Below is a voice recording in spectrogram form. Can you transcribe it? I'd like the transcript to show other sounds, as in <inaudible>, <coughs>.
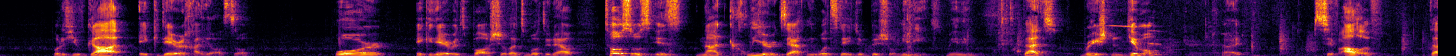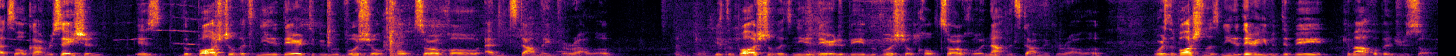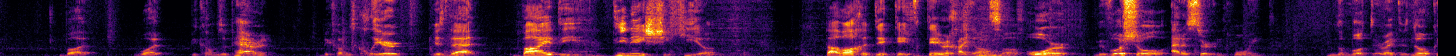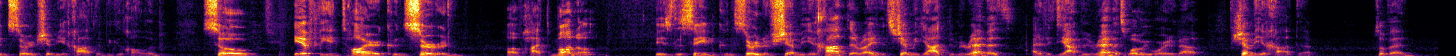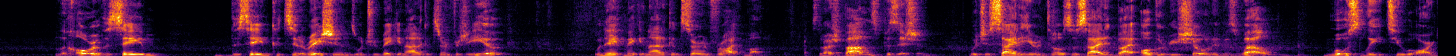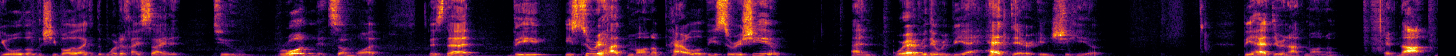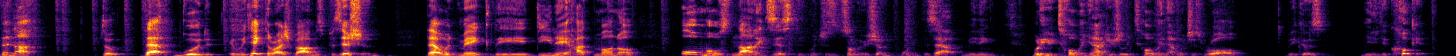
But if you've got a kedera chayasa or a kedera it's bashil, that's mutter. Now Tosos is not clear exactly what stage of bishul he needs. Meaning that's Reish and Gimel, right? Sif Aleph. That's the whole conversation is the bashal that's needed there to be mevushal called tzorcho and mitzdamek viralo. Is the bashal that's needed there to be mevushal called tzorcho and not mitzdamek viralo, or is the bashal that's needed there even to be kemachal ben drusoy? But what becomes apparent, becomes clear, is that by the dine shihia, the halacha dictates derech or mevushal at a certain point. The mutter, right? There's no concern shem yichata b'gechalim. So, if the entire concern of Hatmana is the same concern of Shem Yechata, right? It's Shem Yat B'Meremetz, and if it's Yat B'Meremetz, what are we worried about? Shem Yechata. So then, Lechor the same, the same considerations which would make it not a concern for Shehiyah, would make it not a concern for Hatmana. So Rashbam's position, which is cited here in Tosa, cited by other Rishonim as well, mostly to argue, although the Shibboleth like the Mordechai cited to broaden it somewhat, is that the Isuri Hatmana parallel the Isuri Shihir. And wherever there would be a heter in Shihir, be a heter in Hatmana. If not, then not. So that would, if we take the Rashbam's position, that would make the Dine Hatmana almost non-existent, which is some of you should point this out. Meaning, what are you toming? You're not usually toming that which is raw, because you need to cook it.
